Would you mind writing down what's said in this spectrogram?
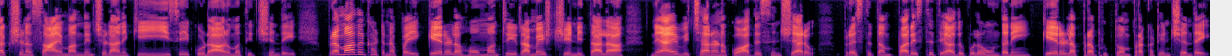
తక్షణ సాయం అందించడానికి ఈసీ కూడా అనుమతిచ్చింది. ప్రమాద ఘటనపై కేరళ హోంమంత్రి రమేష్ చెన్నితాల న్యాయ విచారణకు ఆదేశించారు. ప్రస్తుతం పరిస్థితి అదుపులో ఉందని కేరళ ప్రభుత్వం ప్రకటించింది.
